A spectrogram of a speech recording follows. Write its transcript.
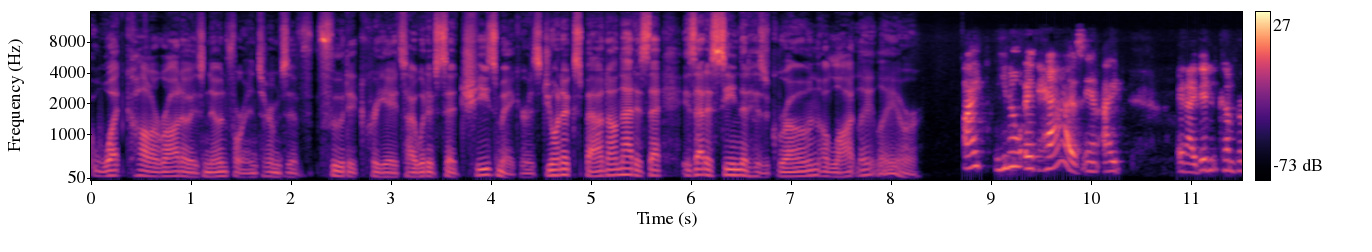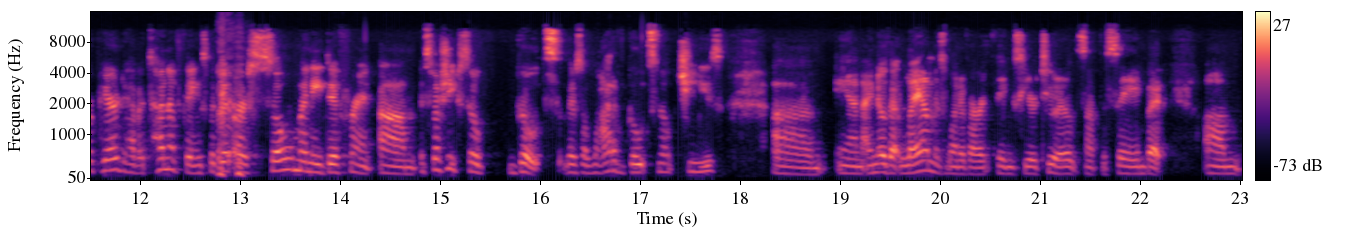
what Colorado is known for in terms of food it creates, I would have said cheesemakers. Do you want to expound on that? Is that is that a scene that has grown a lot lately, or? I, you know, it has, and I, and I didn't come prepared to have a ton of things, but there are so many different, um, especially so goats. There's a lot of goat's milk cheese, um, and I know that lamb is one of our things here too. I know it's not the same, but um,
